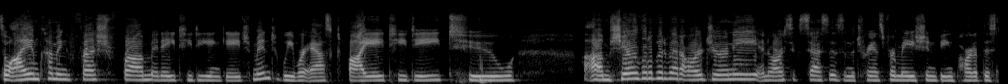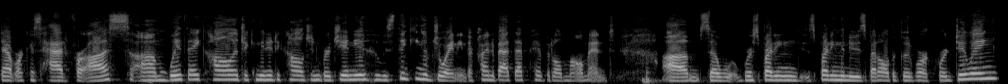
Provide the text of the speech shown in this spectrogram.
so I am coming fresh from an ATD engagement. We were asked by ATD to um, share a little bit about our journey and our successes and the transformation being part of this network has had for us um, with a college, a community college in Virginia, who is thinking of joining. They're kind of at that pivotal moment. Um, so we're spreading spreading the news about all the good work we're doing,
